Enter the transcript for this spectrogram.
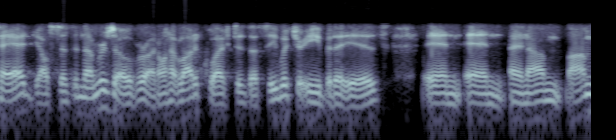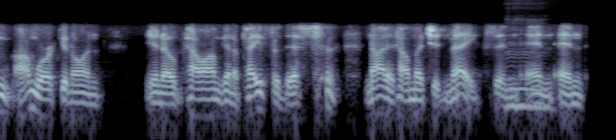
Tad, y'all sent the numbers over. I don't have a lot of questions. I see what your EBITDA is, and and and I'm I'm I'm working on, you know, how I'm going to pay for this, not at how much it makes. And mm-hmm. and and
